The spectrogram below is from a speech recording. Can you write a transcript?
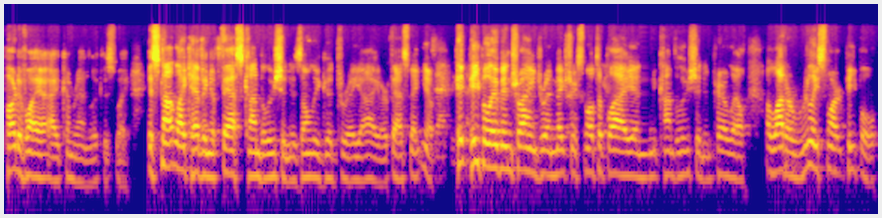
part of why I come around and look this way. It's not like having a fast convolution is only good for AI or fast, you know, Exactly. pe- people have been trying to run matrix multiply and convolution in parallel. A lot of really smart people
